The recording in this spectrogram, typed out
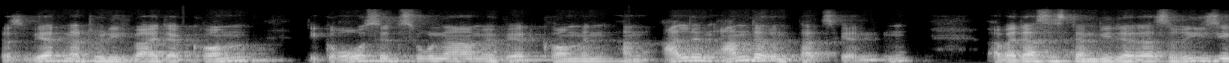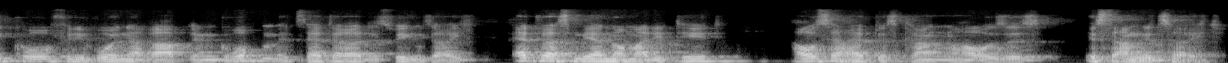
Das wird natürlich weiter kommen. Die große Zunahme wird kommen an allen anderen Patienten. Aber das ist dann wieder das Risiko für die vulnerablen Gruppen etc. Deswegen sage ich, etwas mehr Normalität außerhalb des Krankenhauses ist angezeigt.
